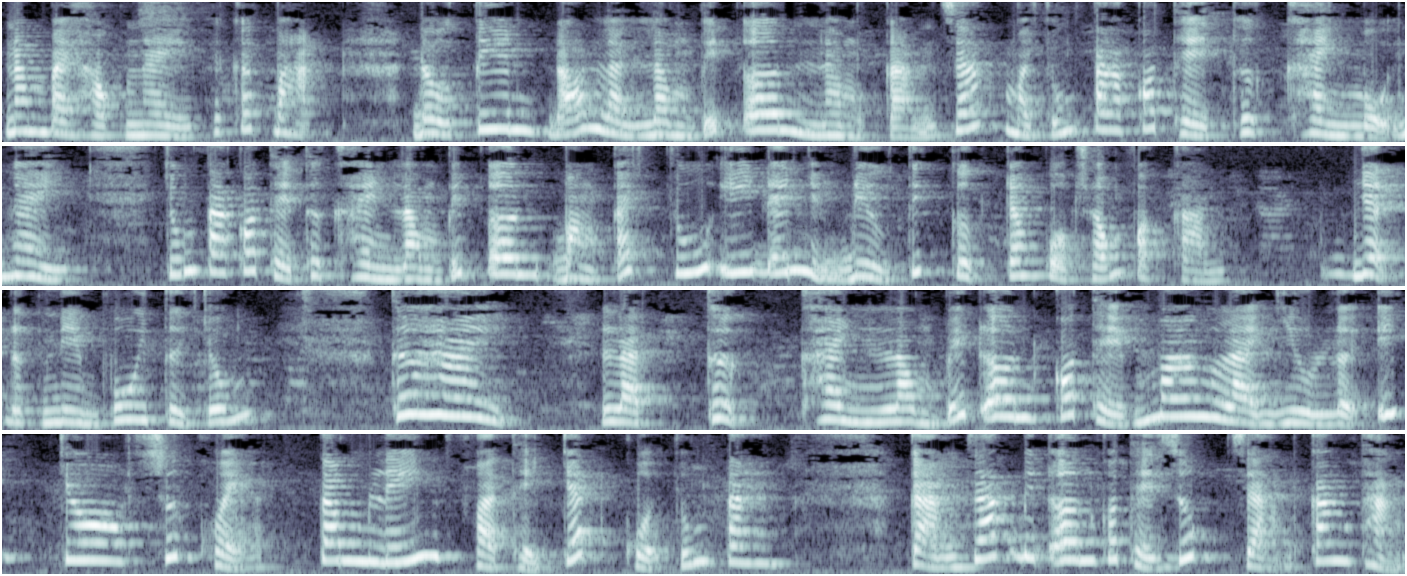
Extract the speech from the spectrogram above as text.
năm bài học này với các bạn. Đầu tiên, đó là lòng biết ơn là một cảm giác mà chúng ta có thể thực hành mỗi ngày. Chúng ta có thể thực hành lòng biết ơn bằng cách chú ý đến những điều tích cực trong cuộc sống và cảm nhận được niềm vui từ chúng. Thứ hai là thực hành lòng biết ơn có thể mang lại nhiều lợi ích cho sức khỏe tâm lý và thể chất của chúng ta. Cảm giác biết ơn có thể giúp giảm căng thẳng,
